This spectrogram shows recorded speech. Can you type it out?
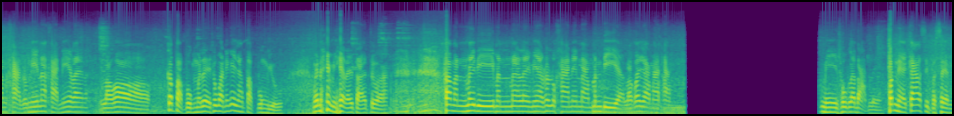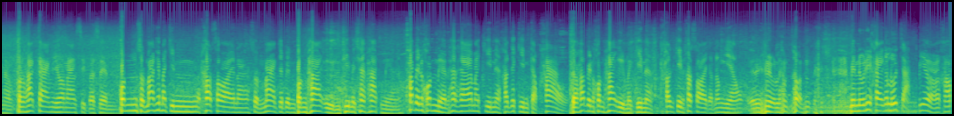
มันขาดตรงนี้นะขาดนี่อะไร เราก็ก็ปรับปรุงมาเลย ทุกวันนี้ก็ยังปรับปรุงอยู่ ไม่ได้มีอะไรตายตัว ถ้ามันไม่ดีมันอะไรเนี่ยถ้าลูกค้าแนะนำมันดีอะเราก็จะมาทำมีทุกระดับเลยคนเหนือ 90%ครับคนภาคกลางมีประมาณ 10%คนส่วนมากที่มากินข้าวซอยนะ ส่วนมากจะเป็นคนภาคอื่นที่ไม่ใช่ภาคเหนือ ถ้าเป็นคนเหนือแท้ๆมากินเนี่ยเขาจะกินกับข้าว แต่ถ้าเป็นคนภาคอื่นมากินเนี่ยเขาจะกินข้าวซอยกับน้ำเงี้ยวเมนูเริ่มต้นเมนูที่ใครก็รู้จักพี่บอกว่าเขา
